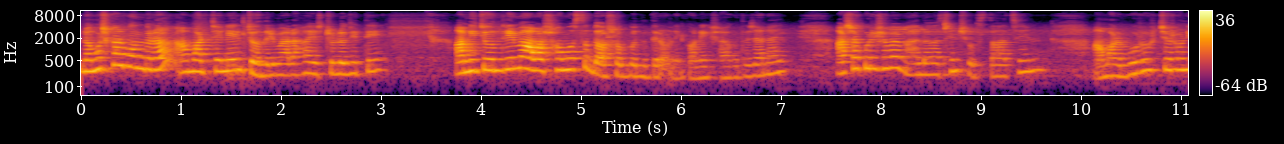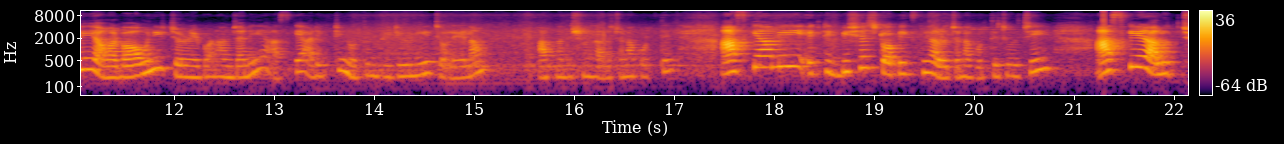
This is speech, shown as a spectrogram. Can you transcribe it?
নমস্কার বন্ধুরা, আমার চ্যানেল চন্দ্রিমা রাহা এস্ট্রোলজিতে আমি চন্দ্রিমা, আমার সমস্ত দর্শক বন্ধুদের অনেক অনেক স্বাগত জানাই। আশা করি সবাই ভালো আছেন, সুস্থ আছেন। আমার গুরুর চরণে, আমার বাবামণির চরণে প্রণাম জানিয়ে আজকে আরেকটি নতুন ভিডিও নিয়ে চলে এলাম আপনাদের সঙ্গে আলোচনা করতে। আজকে আমি একটি বিশেষ টপিকস নিয়ে আলোচনা করতে চলছি। আজকের আলোচ্য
